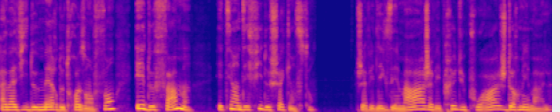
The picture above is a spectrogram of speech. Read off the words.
à ma vie de mère de trois enfants et de femme était un défi de chaque instant. J'avais de l'eczéma, j'avais pris du poids, je dormais mal.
